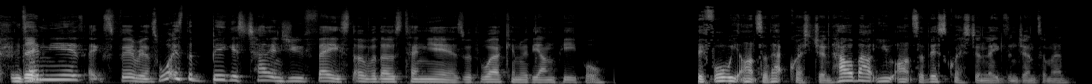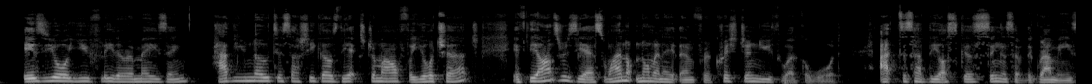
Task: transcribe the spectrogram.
10 years experience. What is the biggest challenge you faced over those 10 years with working with young people? Before we answer that question, how about you answer this question, ladies and gentlemen? Is your youth leader amazing? Have you noticed how she goes the extra mile for your church? If the answer is yes, why not nominate them for a Christian Youth Work Award? Actors have the Oscars, singers have the Grammys,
